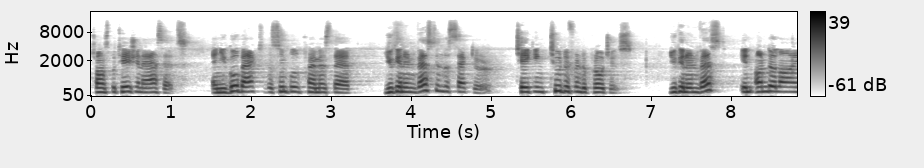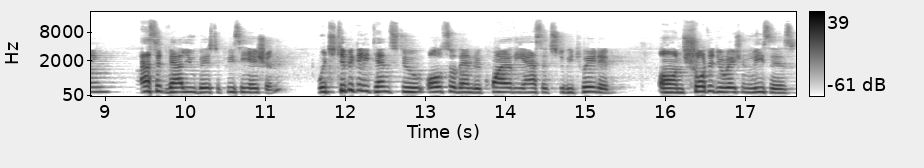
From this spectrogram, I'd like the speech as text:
transportation assets and you go back to the simple premise that you can invest in the sector taking two different approaches. You can invest in underlying asset value based appreciation, which typically tends to also then require the assets to be traded on shorter duration leases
